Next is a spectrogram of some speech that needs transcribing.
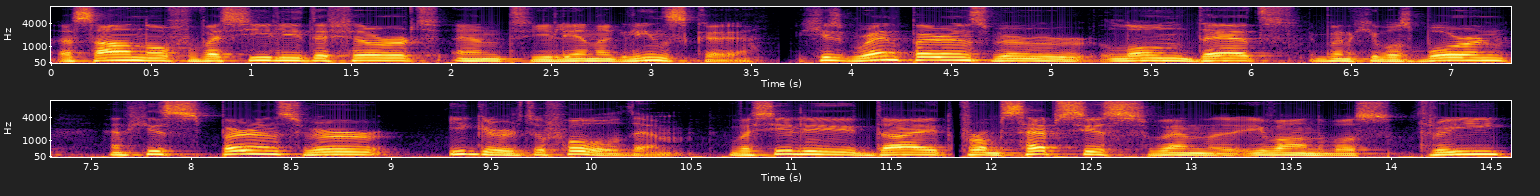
a son of Vasily III and Yelena Glinskaya. His grandparents were long dead when he was born, and his parents were eager to follow them. Vasily died from sepsis when Ivan was three,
